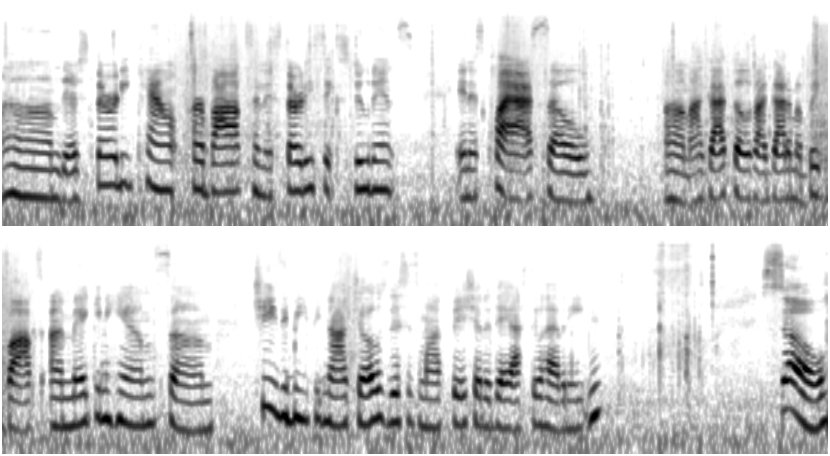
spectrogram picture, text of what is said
Um, there's 30 count per box, and there's 36 students in his class. So um, I got those. I got him a big box. I'm making him some cheesy beefy nachos. This is my fish of the day. I still haven't eaten. So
